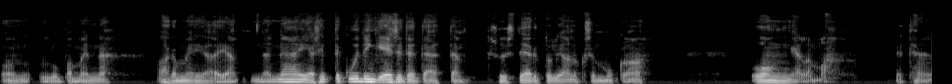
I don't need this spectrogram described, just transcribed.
on lupa mennä armeijaa ja näin. Ja sitten kuitenkin esitetään, että se olisi mukaan ongelma, että hän,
